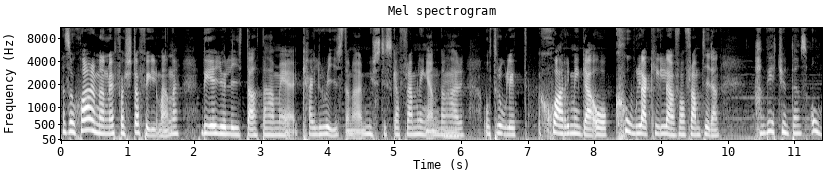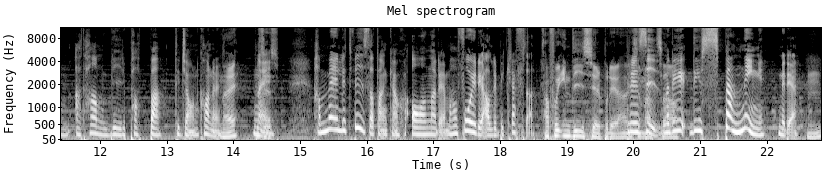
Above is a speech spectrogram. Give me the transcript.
Alltså skärmen med första filmen, det är ju lite att det här med Kyle Reese, den här mystiska främlingen, den Mm. här otroligt charmiga och coola killen från framtiden. Han vet ju inte ens om att han blir pappa till John Connor. Nej, Nej. precis. Han möjligtvis att han kanske anar det, men han får ju det aldrig bekräftat. Han får ju indicier på det. liksom Precis, att, men det är, det är spänning med det. Mm.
